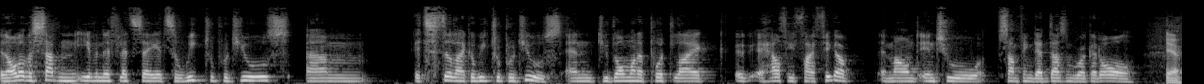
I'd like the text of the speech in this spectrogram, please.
And all of a sudden, even if let's say it's a week to produce, um, it's still like a week to produce, and you don't want to put like a, a healthy five figure amount into something that doesn't work at all. Yeah.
